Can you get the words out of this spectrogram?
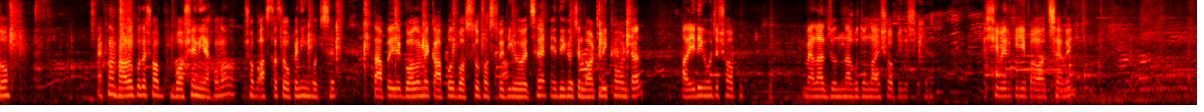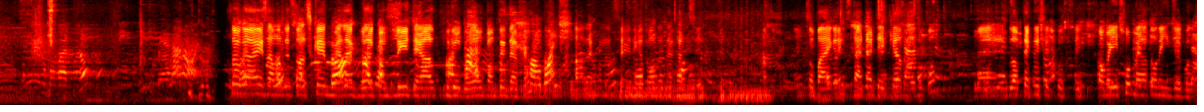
এখন ভালো করে সব বসেনি এখনও। সব আস্তে আস্তে ওপেনিং হচ্ছে। তারপরে যে গরমে কাপড় বস্ত্র ফস্ত্র এদিকে রয়েছে। এদিকে হচ্ছে লটারি কাউন্টার আর এদিকে হচ্ছে সব মেলার জন্য নাগদোলনা সব জিনিস শিবের কি কি পাওয়া যাচ্ছে আরে তো গাইস আমাদের তো আজকে মেলা ঘোরা কমপ্লিট আর পুজো ঘোরাও কমপ্লিট দেখো। আর এখন হচ্ছে এদিকে তোমাদের দেখাচ্ছি। তো bye guys ta ta take care ভালো থাকো ব্লগটা এখানে শেষ করছি সবাই এসব মেলাতে অনেক এনজয় করো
